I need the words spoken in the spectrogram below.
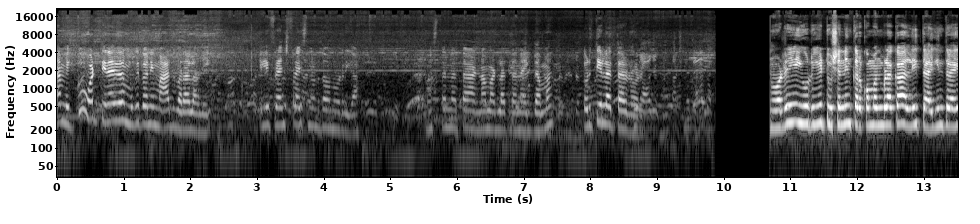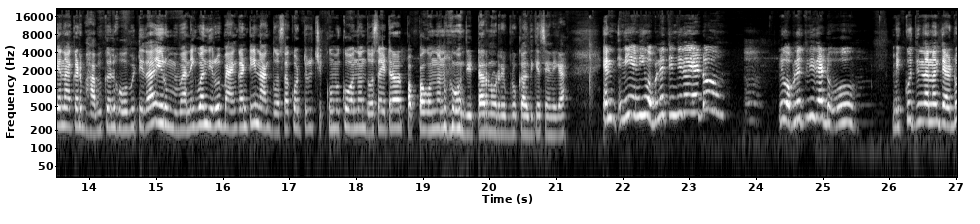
ನಾ ಇಕ್ಕು ಒಟ್ಟು ತಿನ್ನೋದಿದ್ರೆ ಮುಗಿತು, ಅವ್ನಿಗೆ ಮಾತು ಬರಲ್ಲ ಅವನಿಗೆ. ಇಲ್ಲಿ ಫ್ರೆಂಚ್ ಫ್ರೈಸ್ ನೋಡ್ದವ್ ನೋಡ್ರಿ ಈಗ. ಮಸ್ತ್ ಅನ್ನತ್ತ ಅಣ್ಣ ಮಾಡ್ಲತ್ತಾನ ಇದ್ದಮ್ಮ ಇವ್ರು ತಿಲ್ಲತ್ತಾರ ನೋಡ್ರಿ ನೋಡ್ರಿ ಇವ್ರಿಗೆ ಟ್ಯೂಷನಿಂದ ಕರ್ಕೊಂಬಂದ್ಬಿಳಕ ಅಲ್ಲಿ ತೆಳಗಿನ ತೆಳಗೆ ನಾ ಕಡೆ ಭಾಬಿಕಲ್ಲಿ ಕೈಲಿ ಹೋಗ್ಬಿಟ್ಟಿದ. ಇವ್ರು ಮನೆಗೆ ಬಂದಿರು ಬ್ಯಾಂಕ್ ಅಂಟಿ ನಾಲ್ಕು ದೋಸೆ ಕೊಟ್ಟಿರು. ಚಿಕ್ಕು ಮಿಕ್ಕು ಒಂದೊಂದು ದೋಸೆ ಇಟ್ಟಾರ ಅವ್ರ ಪಪ್ಪಾಗ ಒಂದೊಂದು ಒಂದು ಇಟ್ಟಾರ ನೋಡ್ರಿ ಇಬ್ರು ಕಲ್ದಿಕೆ ಸೇನಿಗ. ಏನ್, ನೀ ನೀ ಒಬ್ಬನೇ ತಿಂದಿದ ಎಡ್ಡು? ನೀವು ಒಬ್ಬನೇ ತಿಂದಿದ ಎರಡು ಮಿಕ್ಕು ತಿಂದಾನಂತ ಎರಡು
